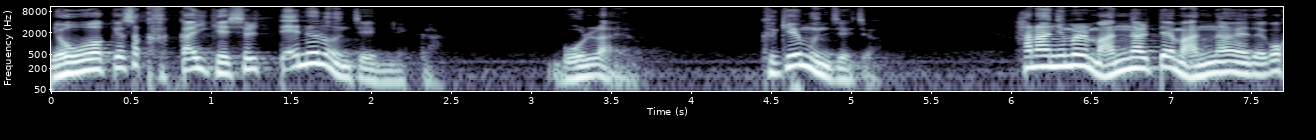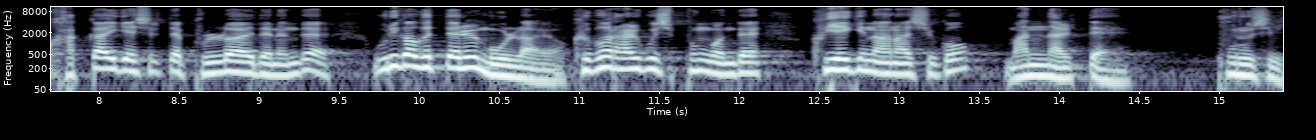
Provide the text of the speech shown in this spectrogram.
여호와께서 가까이 계실 때는 언제입니까? 몰라요. 그게 문제죠. 하나님을 만날 때 만나야 되고 가까이 계실 때 불러야 되는데 우리가 그때를 몰라요. 그걸 알고 싶은 건데 그 얘기는 안 하시고 만날 때 부르실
